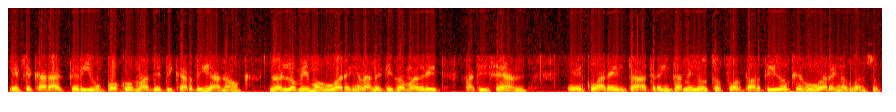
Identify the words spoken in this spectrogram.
ese carácter y un poco más de picardía, ¿no? No es lo mismo jugar en el Atlético de Madrid, así sean eh, 40 a 30 minutos por partido, que jugar en el Guangzhou.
